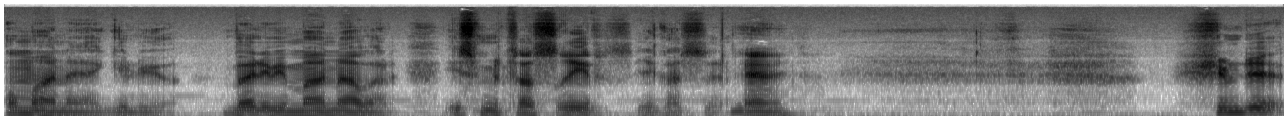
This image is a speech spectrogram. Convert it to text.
O manaya geliyor. Böyle bir mana var. İsmi tasgir sigası. Evet. Şimdi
